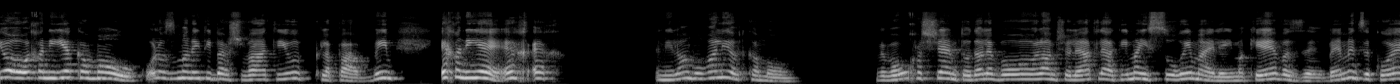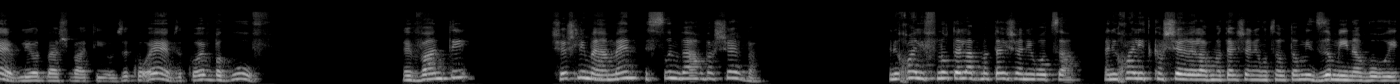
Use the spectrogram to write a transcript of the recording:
יואו, איך אני אהיה כמוהו. כל הזמן הייתי בהשוואתיות כלפיו. ואם, איך אני אהיה, איך, איך. אני לא אמורה להיות כמוהו. וברוך השם, תודה לבורא עולם שלאט לאט עם האיסורים האלה, עם הכאב הזה, באמת זה כואב להיות בהשוואתיות, זה כואב, זה כואב בגוף. הבנתי שיש לי מאמן 24-7. אני יכולה לפנות אליו מתי שאני רוצה, אני יכולה להתקשר אליו מתי שאני רוצה, הוא תמיד זמין עבורי,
